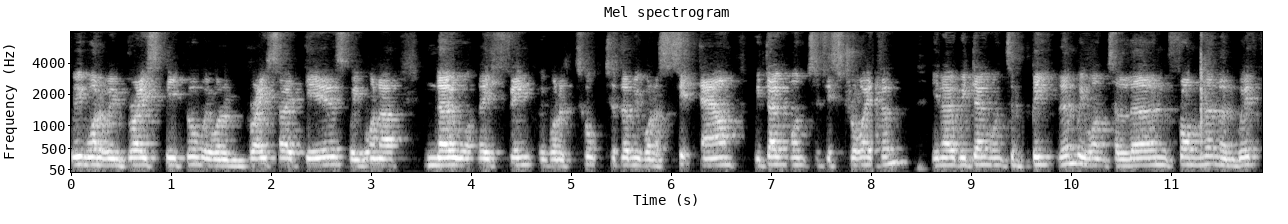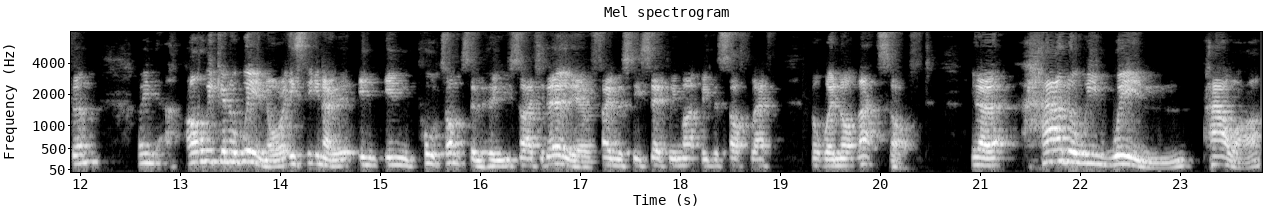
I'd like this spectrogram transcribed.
we want to embrace people, we want to embrace ideas, we want to know what they think, we want to talk to them, we want to sit down, we don't want to destroy them, you know, we don't want to beat them, we want to learn from them and with them. I mean, are we going to win? Or is, it you know, in, in Paul Thompson, who you cited earlier, famously said we might be the soft left, but we're not that soft you know, how do we win power,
